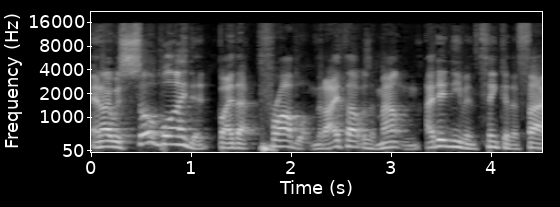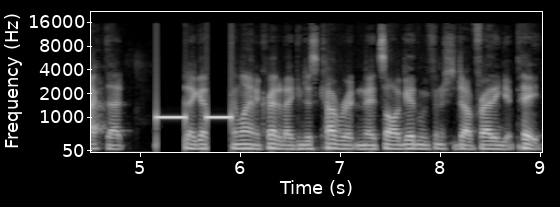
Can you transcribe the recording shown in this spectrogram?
And I was so blinded by that problem that I thought was a mountain. I didn't even think of the fact that I got a line of credit. I can just cover it and it's all good. And we finish the job Friday and get paid.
